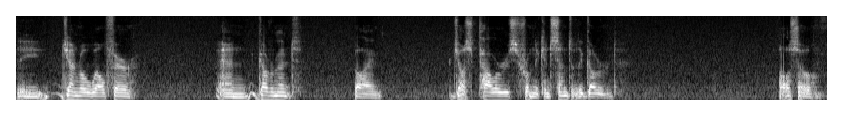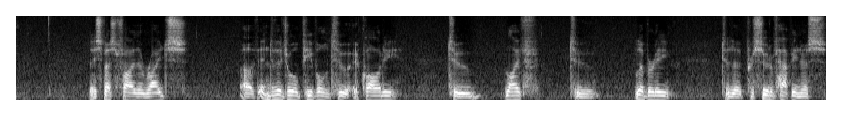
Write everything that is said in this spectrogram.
the general welfare, and government by just powers from the consent of the governed. Also, they specify the rights of individual people to equality, to life, to liberty, to the pursuit of happiness,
